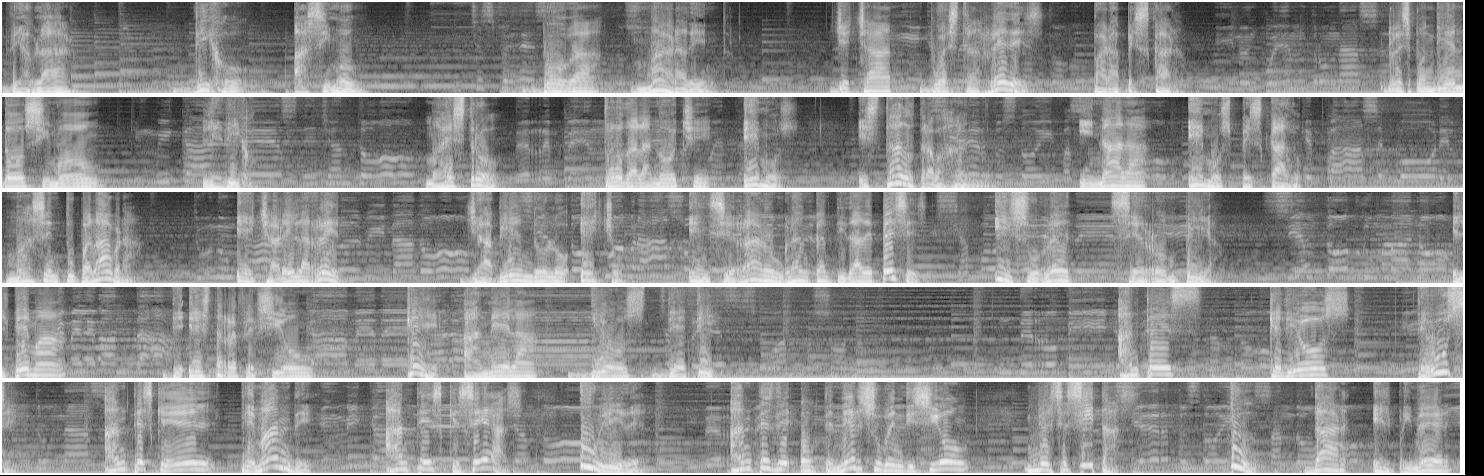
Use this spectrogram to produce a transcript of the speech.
de hablar, dijo a Simón, boga mar adentro y echad vuestras redes para pescar. Respondiendo Simón, le dijo, Maestro, toda la noche hemos estado trabajando y nada hemos pescado. Mas en tu palabra echaré la red. Ya habiéndolo hecho, encerraron gran cantidad de peces y su red se rompía. El tema de esta reflexión, ¿qué anhela Dios de ti? Antes que Dios te use, antes que Él te mande, antes que seas un líder, antes de obtener su bendición, necesitas tú dar el primer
